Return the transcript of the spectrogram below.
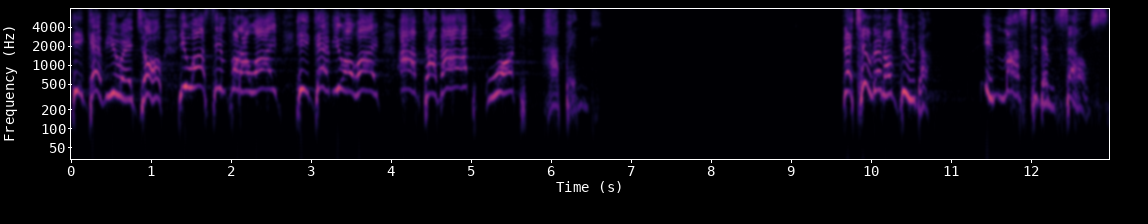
He gave you a job. You asked Him for a wife, He gave you a wife. After that, what happened? The children of Judah immersed themselves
